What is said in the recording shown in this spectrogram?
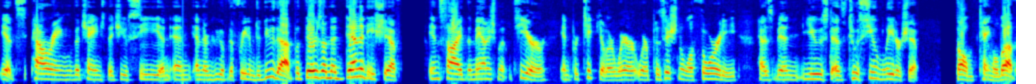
it's powering the change that you see and and and you have the freedom to do that. But there's an identity shift inside the management tier in particular where where positional authority has been used as to assume leadership all tangled up.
